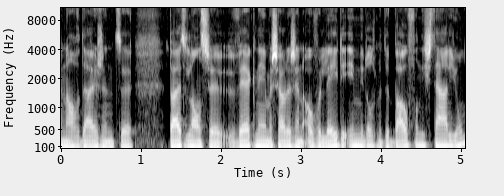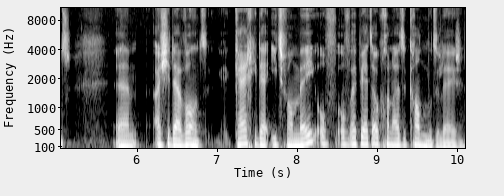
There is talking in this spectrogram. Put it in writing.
6.500 buitenlandse werknemers zouden zijn overleden inmiddels met de bouw van die stadions. Ehm, als je daar woont, krijg je daar iets van mee? Of, of heb jij het ook gewoon uit de krant moeten lezen?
